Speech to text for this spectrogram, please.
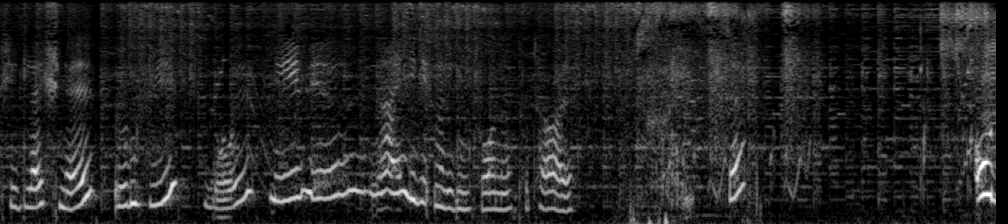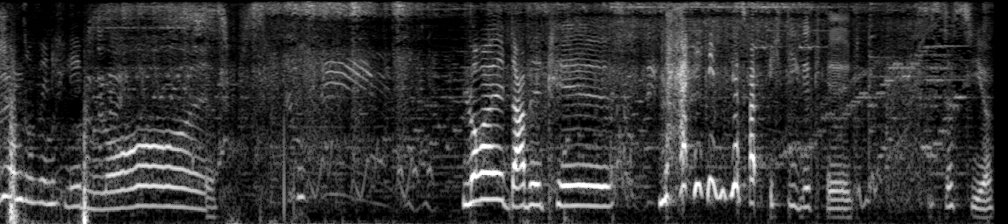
okay, gleich schnell. Irgendwie. Lol. Nee, wir. Nein, die Gegner liegen vorne. Total. Oh, die haben so wenig Leben. Lol. Lol, Double Kill. Nein, jetzt hab ich die gekillt. Was ist das hier?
